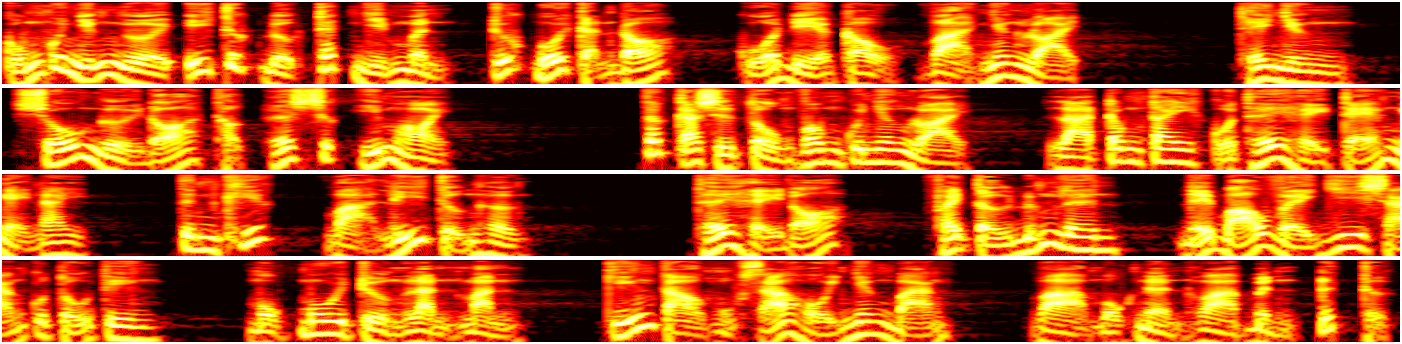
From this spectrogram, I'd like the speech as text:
cũng có những người ý thức được trách nhiệm mình trước bối cảnh đó của địa cầu và nhân loại. Thế nhưng, số người đó thật hết sức hiếm hoi. Tất cả sự tồn vong của nhân loại là trong tay của thế hệ trẻ ngày nay, tinh khiết và lý tưởng hơn. Thế hệ đó phải tự đứng lên để bảo vệ di sản của tổ tiên, một môi trường lành mạnh, kiến tạo một xã hội nhân bản và một nền hòa bình đích thực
